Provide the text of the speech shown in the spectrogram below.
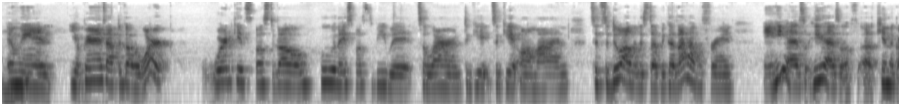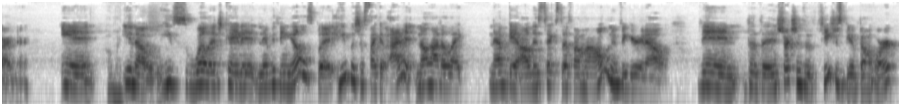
And mm-hmm. when your parents have to go to work, where are the kids supposed to go? Who are they supposed to be with to learn to get to get online to, to do all of this stuff? Because I have a friend and he has he has a, a kindergartner and Oh you know he's well educated and everything else but he was just like if i didn't know how to like navigate all this tech stuff on my own and figure it out then the, the instructions that the teachers give don't work.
